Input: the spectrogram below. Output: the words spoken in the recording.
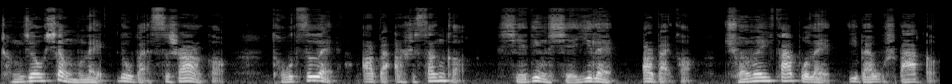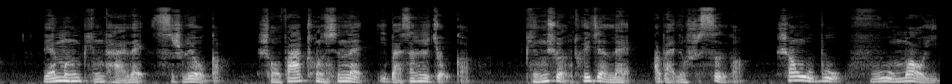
成交项目类六百四十二个，投资类二百二十三个，协定协议类二百个，权威发布类一百五十八个，联盟平台类四十六个。首发创新类一百三十九个，评选推荐类二百六十四个。商务部服务贸易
